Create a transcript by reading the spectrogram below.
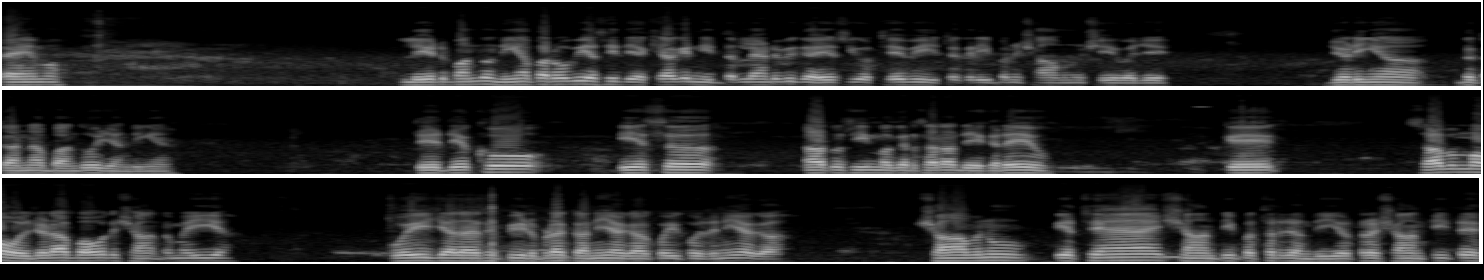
ਟਾਈਮ ਲੇਟ ਬੰਦ ਹੁੰਦੀਆਂ, ਪਰ ਉਹ ਵੀ ਅਸੀਂ ਦੇਖਿਆ ਕਿ ਨੀਦਰਲੈਂਡ ਵੀ ਗਏ ਸੀ, ਉੱਥੇ ਵੀ ਤਕਰੀਬਨ ਸ਼ਾਮ ਨੂੰ 6 ਵਜੇ ਜਿਹੜੀਆਂ ਦੁਕਾਨਾਂ ਬੰਦ ਹੋ ਜਾਂਦੀਆਂ। ਤੇ ਦੇਖੋ, ਇਸ ਆ ਤੁਸੀਂ ਮਗਰ ਸਾਰਾ ਦੇਖ ਰਹੇ ਹੋ ਕਿ ਸਭ ਮਾਹੌਲ ਜਿਹੜਾ ਬਹੁਤ ਸ਼ਾਂਤਮਈ ਆ। ਕੋਈ ਜ਼ਿਆਦਾ ਇੱਥੇ ਭੀੜ ਭੜੱਕਾ ਨਹੀਂ ਹੈਗਾ, ਕੋਈ ਕੁਝ ਨਹੀਂ ਹੈਗਾ। ਸ਼ਾਮ ਨੂੰ ਇੱਥੇ ਐ ਸ਼ਾਂਤੀ ਪੱਥਰ ਜਾਂਦੀ ਹੈ ਉਤਰਾ ਸ਼ਾਂਤੀ ਤੇ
